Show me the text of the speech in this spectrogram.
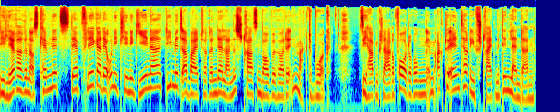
Die Lehrerin aus Chemnitz, der Pfleger der Uniklinik Jena, die Mitarbeiterin der Landesstraßenbaubehörde in Magdeburg. Sie haben klare Forderungen im aktuellen Tarifstreit mit den Ländern.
